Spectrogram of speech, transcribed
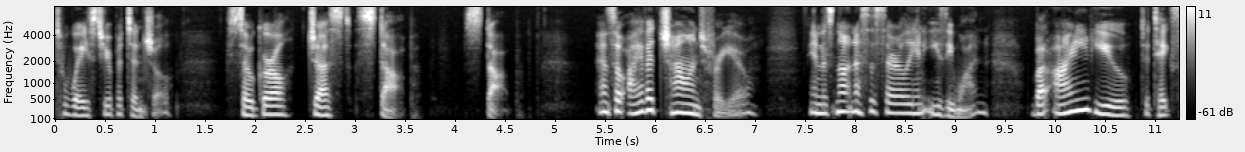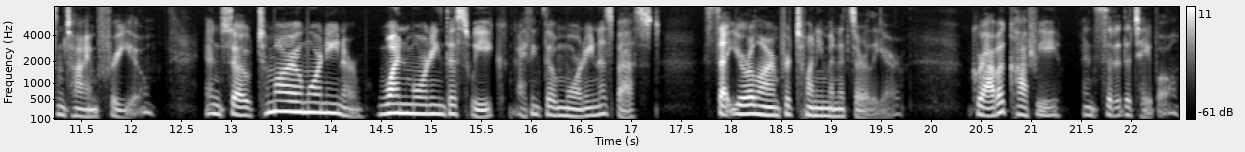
to waste your potential. So, girl, just stop. Stop. And so, I have a challenge for you. And it's not necessarily an easy one, but I need you to take some time for you. And so, tomorrow morning or one morning this week, I think the morning is best, set your alarm for 20 minutes earlier. Grab a coffee and sit at the table.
